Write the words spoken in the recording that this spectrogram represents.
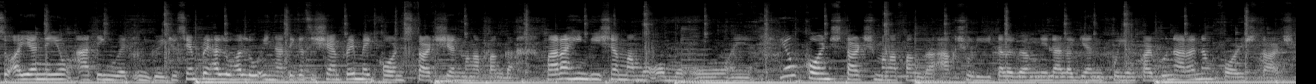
So, ayan na yung ating wet ingredients. Syempre, halu-haluin natin kasi syempre may cornstarch yan mga pangga para hindi siya mamuo-muo. Ayan. Yung cornstarch mga pangga, actually, talagang nilalagyan ko yung carbonara ng cornstarch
